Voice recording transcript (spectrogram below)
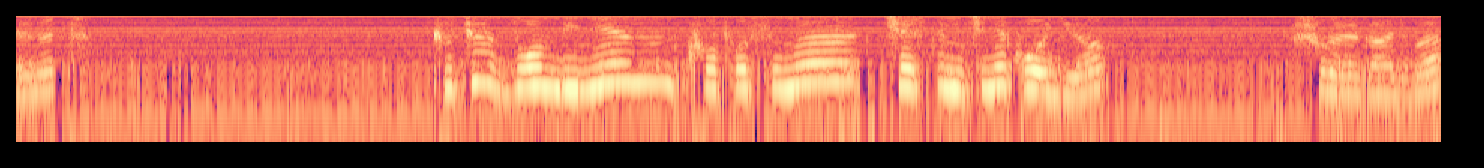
Evet. Kötü zombinin kafasını chest'in içine koy diyor. Şuraya galiba.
